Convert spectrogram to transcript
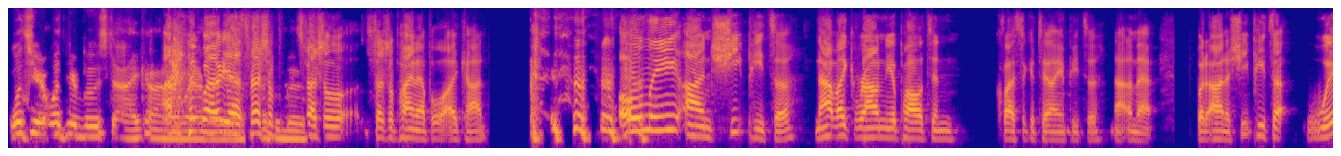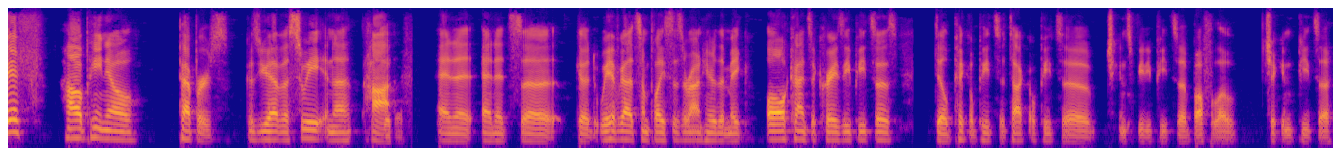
what's your what's your boost icon? well, yeah, your special special special pineapple icon. Only on sheet pizza, not like round Neapolitan classic Italian pizza, not on that, but on a sheet pizza with jalapeno peppers because you have a sweet and a hot, and it and it's uh good. We have got some places around here that make all kinds of crazy pizzas: dill pickle pizza, taco pizza, chicken speedy pizza, buffalo chicken pizza,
